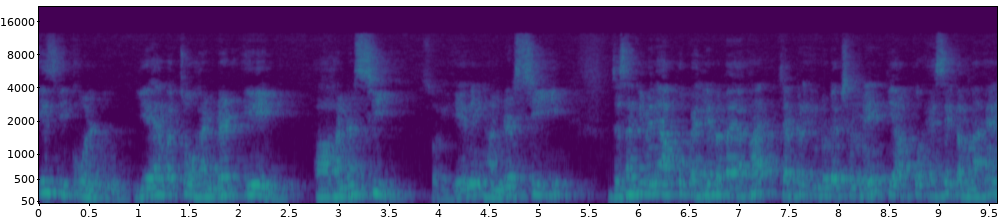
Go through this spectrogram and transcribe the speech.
इज़ इक्वल टू ये है बच्चों hundred A hundred C sorry ये नहीं हंड्रेड सी जैसा कि मैंने आपको पहले बताया था चैप्टर इंट्रोडक्शन में कि आपको ऐसे करना है,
